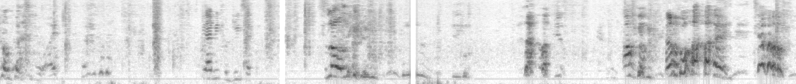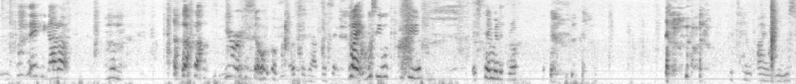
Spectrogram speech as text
That's what. Yeah, me for three seconds. Slowly. oh, one, two. I think he got up. you were so close to Wait, we'll see. We'll see you. It's ten minutes, bro. Pretend I lose.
